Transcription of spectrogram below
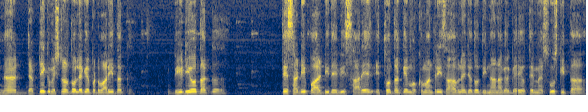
ਨਾ ਡਿਪਟੀ ਕਮਿਸ਼ਨਰ ਤੋਂ ਲੈ ਕੇ ਪਟਵਾਰੀ ਤੱਕ ਵੀਡੀਓ ਤੱਕ ਤੇ ਸਾਡੀ ਪਾਰਟੀ ਦੇ ਵੀ ਸਾਰੇ ਇੱਥੋਂ ਤੱਕ ਕਿ ਮੁੱਖ ਮੰਤਰੀ ਸਾਹਿਬ ਨੇ ਜਦੋਂ ਦੀਨਾਨਗਰ ਗਏ, ਉੱਥੇ ਮਹਿਸੂਸ ਕੀਤਾ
